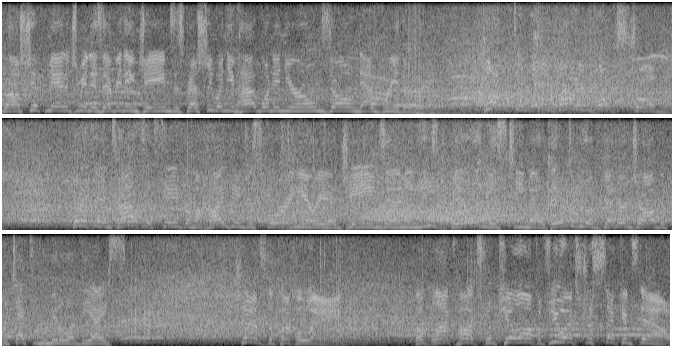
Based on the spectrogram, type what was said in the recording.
Well, shift management is everything, James, especially when you've had one in your own zone. Now breather. Blocked away by Markstrom. What a fantastic save from a high-danger scoring area, James. And, I mean, he's bailing his team out. They have to do a better job of protecting the middle of the ice. Jabs the puck away. The Blackhawks will kill off a few extra seconds now.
